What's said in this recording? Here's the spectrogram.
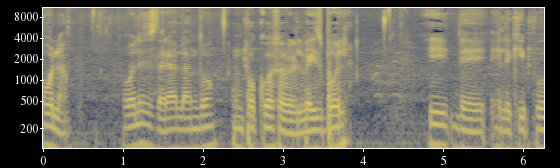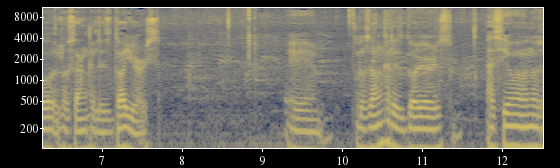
Hola, hoy les estaré hablando un poco sobre el béisbol y del el equipo Los Ángeles Dodgers. Eh, los Ángeles Dodgers ha sido uno,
